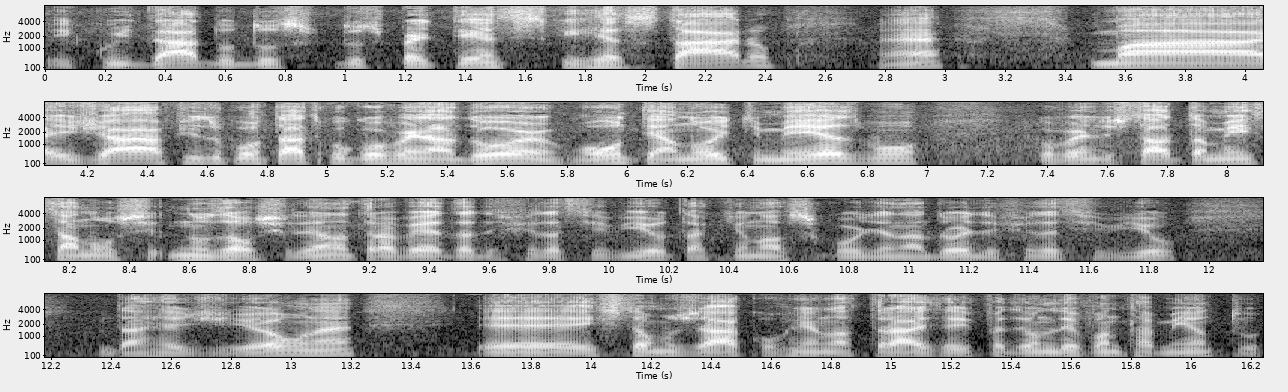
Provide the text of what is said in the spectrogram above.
e cuidado dos, dos pertences que restaram, né? Mas já fiz o contato com o governador ontem à noite mesmo. O governo do estado também está nos auxiliando através da Defesa Civil, está aqui o nosso coordenador de Defesa Civil da região, né? É, estamos já correndo atrás aí, fazendo um levantamento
